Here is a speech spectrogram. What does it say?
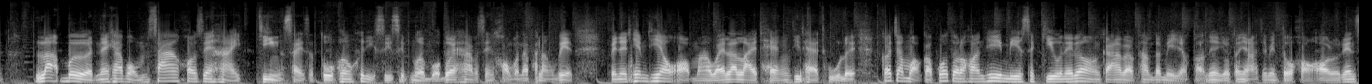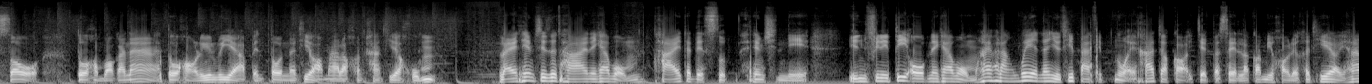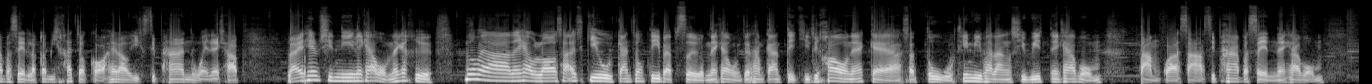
ระเบิดนะครับผมสร้างความเสียหายจริงใส่ศัตรูเพิ่มขึ้นอีก 40 หน่วยบวกด้วย 5%ของบรรณพลังเวท เป็นไอเทมที่เอาออกมาไว้ละลายแทงที่แท้ถูเลย ก็จะเหมาะกับพวกตัวละครที่มีสกิลในเรื่องของการแบบทำดาเมจอย่างต่อเนื่องยกตัวอย่างจะเป็นตัวของออร์เรนโซตัวของบอกาน่าตัวของลิเรียเป็นต้นนะที่ออกมาแล้วค่อนข้างที่จะคุ้มและไอเทมชิ้นสุดท้ายนะครับผมท้ายแต่เด็ดสุดไอเทมชิ้นนี้ Infinity o p นะครับผมให้พลังเวทนะอยู่ที่ 80 หน่วย ค่าเจาะเกาะอีก 7%แล้วก็มีความเร็วเคลื่อนที่เราอีก 5%แล้วก็มีค่าเจาะเกาะให้เราอีก 15 หน่วยนะครับและไอเทมชิ้นนี้นะครับผมนั่นก็คือเมื่อเวลานะครับรอใช้สกิลการโจมตีแบบเสริมนะครับผมจะทำการติดคิทิคอลนะแก่ศัตรูที่มีพลังชีวิตนะครับผมต่ำกว่า 35%นะครับผม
